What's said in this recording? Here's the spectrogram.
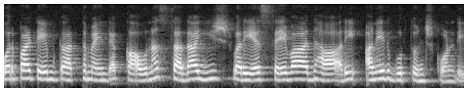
పొరపాటు ఏమిటో అర్థమైందా? కావున సదా ఈశ్వరీయ సేవాధారి అనేది గుర్తుంచుకోండి.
